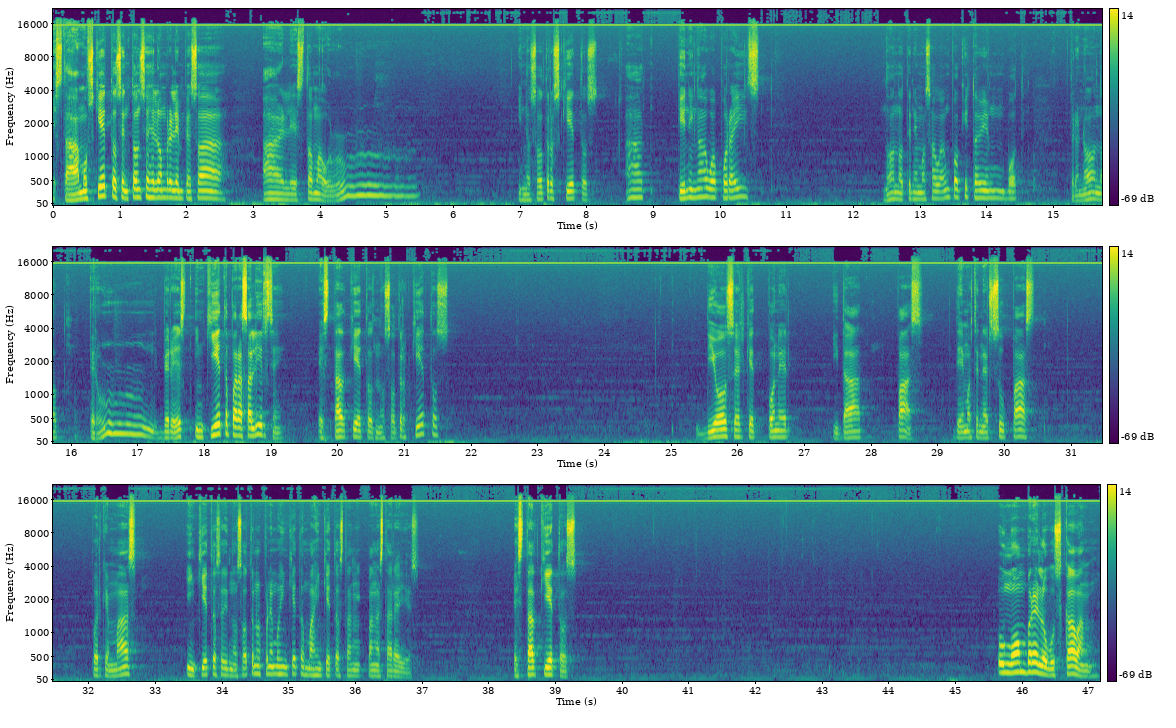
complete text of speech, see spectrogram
Estábamos quietos, entonces el hombre le empezó a, al estómago. Y nosotros quietos. Ah, ¿tienen agua por ahí? No, no tenemos agua. Un poquito había un bote. Pero no, no. Pero, pero es inquieto para salirse. Estad quietos, nosotros quietos. Dios es el que pone y da paz debemos tener su paz, porque más inquietos, nosotros nos ponemos inquietos, más inquietos van a estar ellos. Estad quietos. Un hombre lo buscaban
